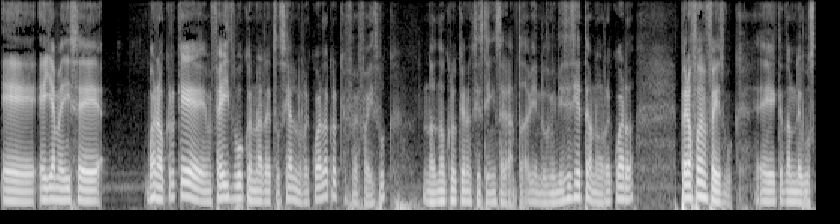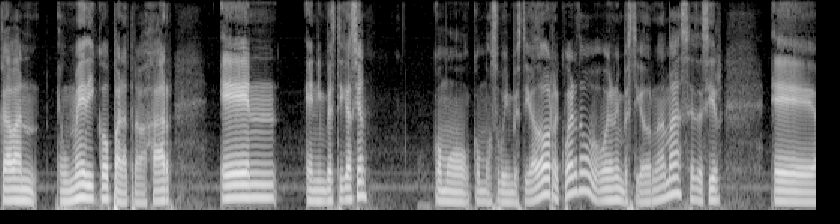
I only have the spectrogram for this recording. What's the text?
Eh, ella me dice, bueno, creo que en Facebook en una red social, no recuerdo, creo que fue Facebook. No, no creo que no existía Instagram todavía en 2017 o no recuerdo. Pero fue en Facebook, eh, donde buscaban un médico para trabajar en, en investigación. Como, como subinvestigador, recuerdo, o era un investigador nada más. Es decir, eh,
